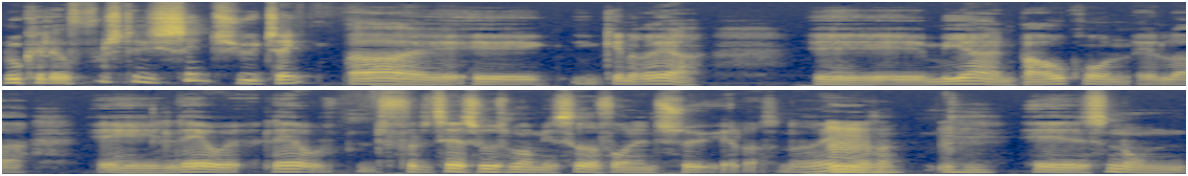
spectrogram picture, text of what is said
nu kan lave fuldstændig sindssyge ting, bare øh, øh, generere øh, mere en baggrund, eller øh, lave, lave, få det til at se ud, som om jeg sidder foran en sø, eller sådan noget. Ikke? Mm. Altså, mm-hmm. øh, sådan nogle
